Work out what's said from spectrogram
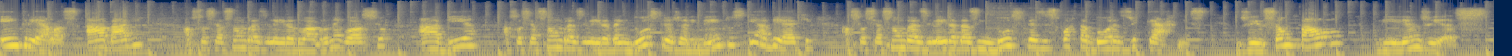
Entre elas, a ABAG, Associação Brasileira do Agronegócio, a ABIA, Associação Brasileira da Indústria de Alimentos, e a ABIEC, Associação Brasileira das Indústrias Exportadoras de Carnes. De São Paulo, Lilian Dias.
